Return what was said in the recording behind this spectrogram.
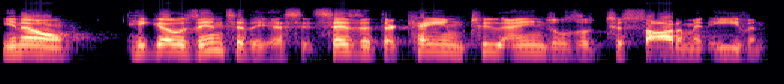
You know, he goes into this. It says that there came two angels to Sodom at even.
